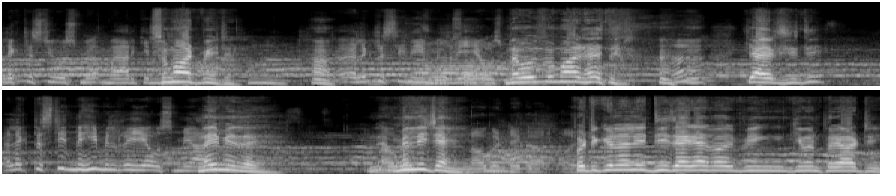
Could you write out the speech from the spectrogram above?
इलेक्ट्रिसिटी उस मैार की नहीं। स्मार्ट मीटर हाँ। इलेक्ट्रिसिटी नहीं मिल रही है उसमें वो स्मार्ट है तो क्या इलेक्ट्रिसिटी इलेक्ट्रिसिटी नहीं मिल रही है उसमें नहीं मिल रही है। मिलनी चाहिए। नौ घंटे का particularly these areas being given priority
